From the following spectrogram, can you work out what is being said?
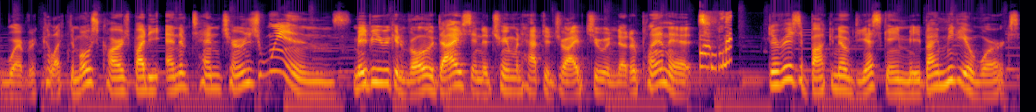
Whoever collect the most cards by the end of 10 turns wins. Maybe we could roll the dice and the train would have to drive to another planet. There is a Baccano DS game made by MediaWorks.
